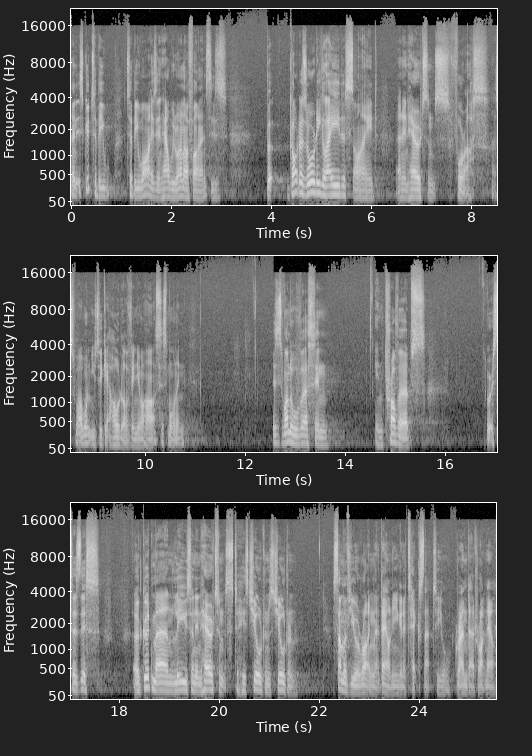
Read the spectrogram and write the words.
and it's good to be, to be wise in how we run our finances, but God has already laid aside an inheritance for us. That's what I want you to get hold of in your hearts this morning. There's this wonderful verse in, in Proverbs where it says this a good man leaves an inheritance to his children's children. Some of you are writing that down and you're going to text that to your granddad right now.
